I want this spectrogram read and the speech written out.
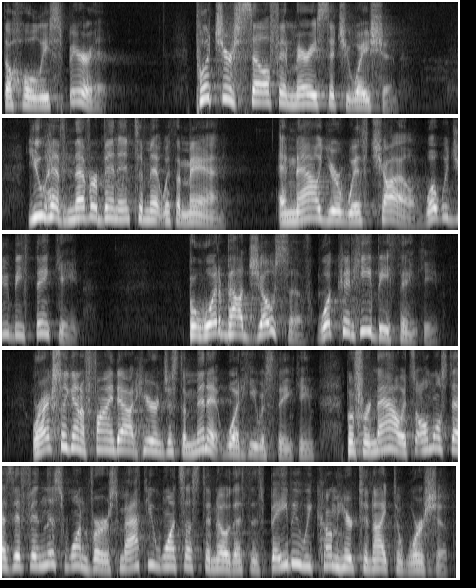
the Holy Spirit. Put yourself in Mary's situation. You have never been intimate with a man, and now you're with child. What would you be thinking? But what about Joseph? What could he be thinking? We're actually going to find out here in just a minute what he was thinking. But for now, it's almost as if in this one verse, Matthew wants us to know that this baby we come here tonight to worship,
